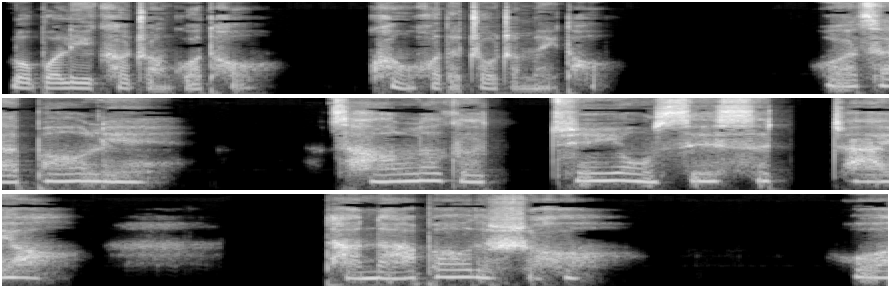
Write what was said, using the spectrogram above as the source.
罗伯立刻转过头，困惑的皱着眉头。我在包里藏了个军用 C 四炸药，他拿包的时候，我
